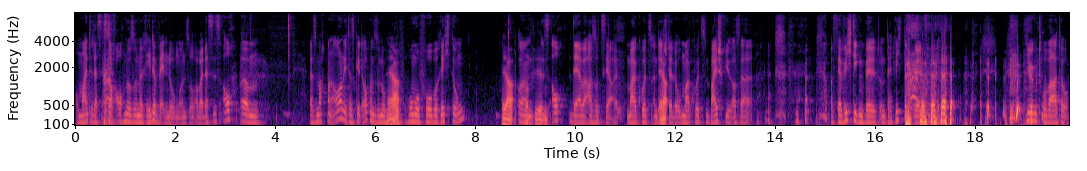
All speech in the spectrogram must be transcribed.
und meinte, das ist doch auch nur so eine Redewendung und so, aber das ist auch, ähm, das macht man auch nicht, das geht auch in so eine homo ja. homophobe Richtung. Ja, und auf jeden. ist auch derbe asozial. Mal kurz an der ja. Stelle, um mal kurz ein Beispiel aus der, aus der wichtigen Welt und der richtigen Welt zu bringen. Jürgen Trovato.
